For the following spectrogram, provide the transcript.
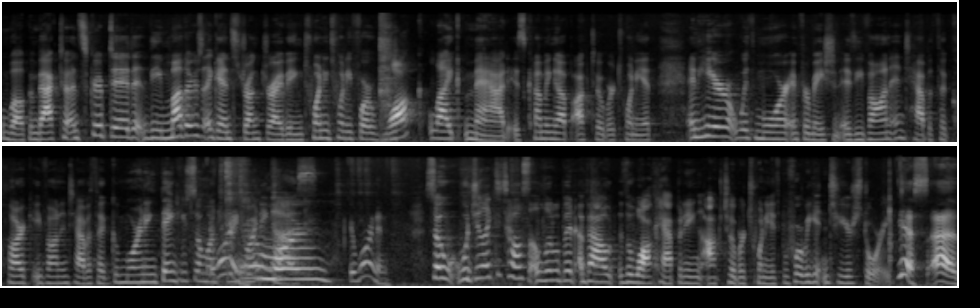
Welcome back to Unscripted. The Mothers Against Drunk Driving 2024 Walk Like MADD is coming up October 20th. And here with more information is Yvonne and Tabitha Clark. Yvonne and Tabitha, good morning. Thank you so much for joining us. Good morning. So, would you like to tell us a little bit about the walk happening October 20th before we get into your story? Yes, uh,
